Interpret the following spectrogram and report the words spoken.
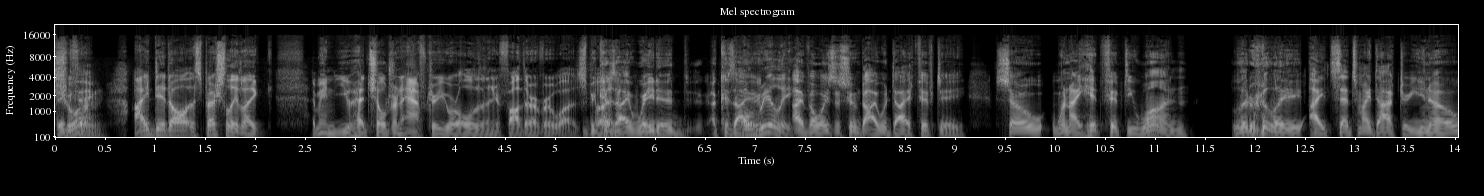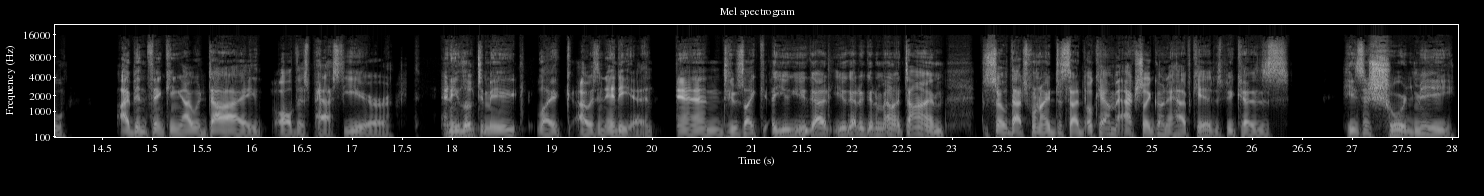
big sure. thing I did all, especially like, I mean, you had children after you were older than your father ever was. because but- I waited because I Oh, really? I've always assumed I would die at 50. So when I hit 51, literally I said to my doctor, you know, I've been thinking I would die all this past year. And he mm-hmm. looked at me like I was an idiot. And he was like, you, you got you got a good amount of time. So that's when I decided, okay, I'm actually going to have kids because he's assured me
